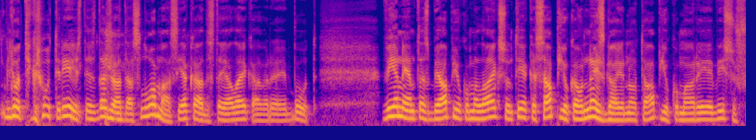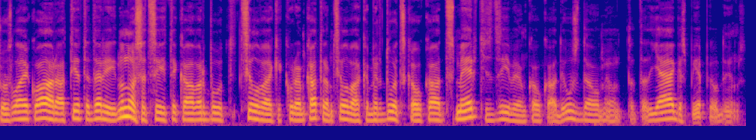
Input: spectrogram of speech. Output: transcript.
ļoti grūti ir iejusties dažādās lomās, ja kādas tajā laikā varēja būt. Vieniem tas bija apjukuma laiks, un tie, kas apjuka un neizgāja no tā apjukuma arī visu šo laiku ārā, tie arī nu, nosacīti kā varbūt cilvēki, kuriem katram cilvēkam ir dots kaut kāds mērķis dzīvē, un kaut kādi uzdevumi un tad, tad jēgas piepildījums.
